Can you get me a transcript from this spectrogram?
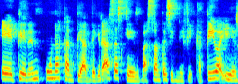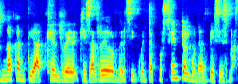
Eh, tienen una cantidad de grasas que es bastante significativa y es una cantidad que, que es alrededor del 50%, algunas veces más.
